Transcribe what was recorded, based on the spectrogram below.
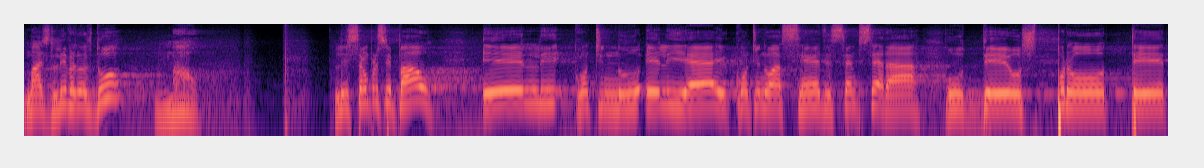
mas livra-nos do mal. Lição principal: ele continua, ele é e continua sendo e sempre será o Deus protetor.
